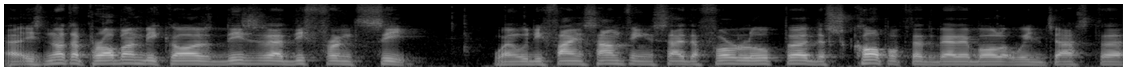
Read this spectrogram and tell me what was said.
Uh, it's not a problem because this is a different C. When we define something inside the for loop, uh, the scope of that variable will just uh,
